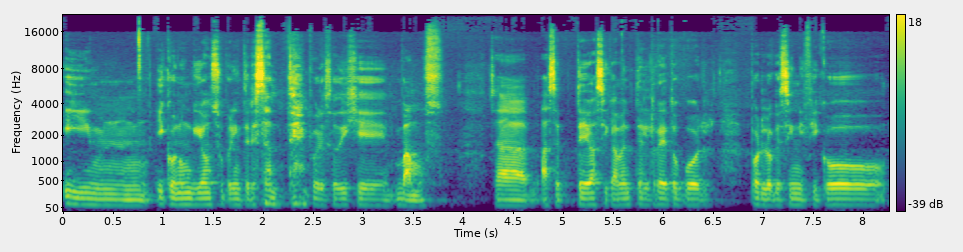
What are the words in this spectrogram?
y, y con un guion súper interesante, por eso dije, vamos. O sea, acepté básicamente el reto por, por lo que significó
